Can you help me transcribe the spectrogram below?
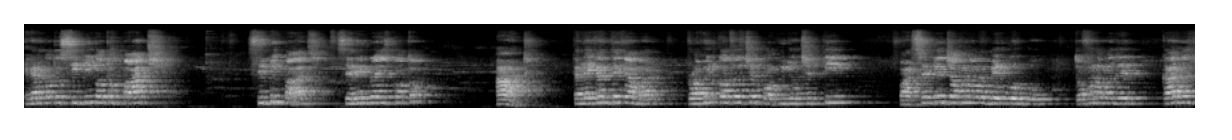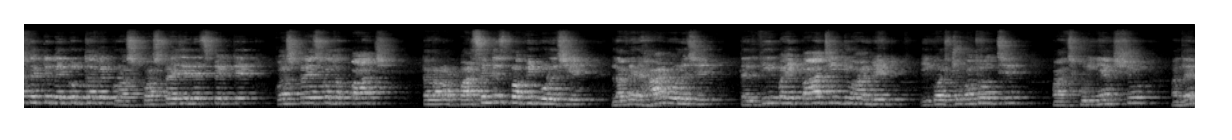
এখানে কত? সিপি কত? পাঁচ। সিপি পাঁচ। সেলিং প্রাইস কত? আট। তাহলে এখান থেকে আমার প্রফিট কত হচ্ছে? প্রফিট হচ্ছে তিন পার্সেন্টেজ যখন আমরা বের করব, তখন আমাদের কার রেসপেক্টে বের করতে হবে? ক্রস কস্ট প্রাইসের রেসপেক্টে কস্ট প্রাইস কত? পাঁচ। তাহলে আমার পার্সেন্টেজ প্রফিট বলেছে লাভের হার বলেছে। তাহলে তিন বাই পাঁচ ইন্টু হান্ড্রেড ইকুয়ালস টু কত হচ্ছে? পাঁচ কুড়ি একশো আমাদের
